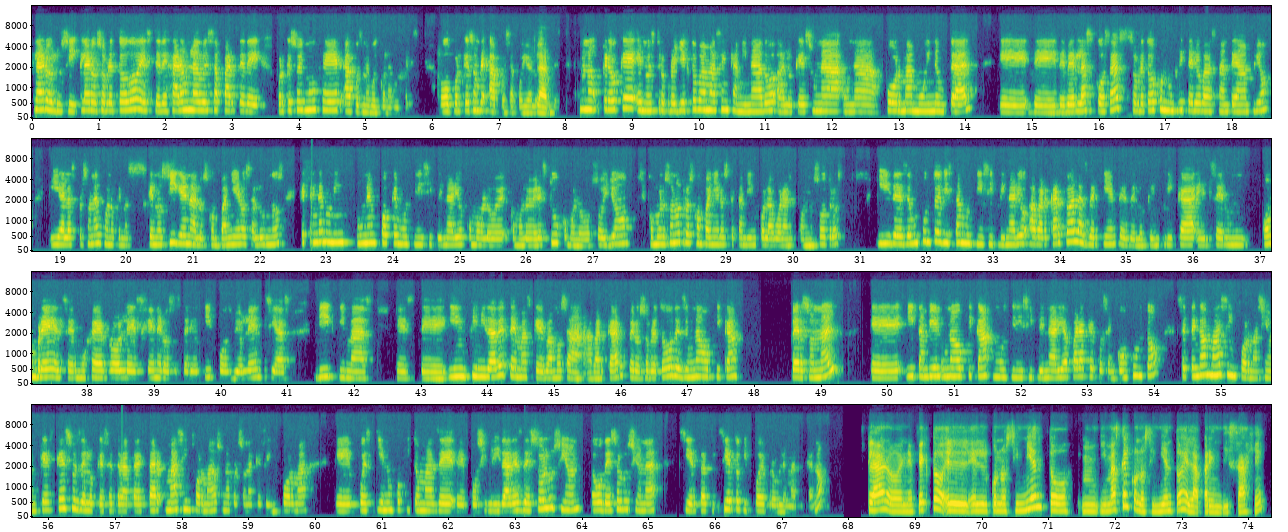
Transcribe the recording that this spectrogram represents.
Claro, Lucy, claro, sobre todo este, dejar a un lado esa parte de porque soy mujer, ah, pues me voy con las mujeres. O porque es hombre, ah, pues apoyo a los hombres. No, creo que en nuestro proyecto va más encaminado a lo que es una, una forma muy neutral eh, de, de, ver las cosas, sobre todo con un criterio bastante amplio y a las personas bueno, que, nos, que nos siguen, a los compañeros, alumnos, que tengan un, un enfoque multidisciplinario como lo, como lo eres tú, como lo soy yo, como lo son otros compañeros que también colaboran con nosotros. Y desde un punto de vista multidisciplinario, abarcar todas las vertientes de lo que implica el ser un hombre, el ser mujer, roles, géneros, estereotipos, violencias, víctimas, este, infinidad de temas que vamos a abarcar, pero sobre todo desde una óptica personal eh, y también una óptica multidisciplinaria para que pues en conjunto se tenga más información, que, que eso es de lo que se trata, estar más informados, una persona que se informa, eh, pues tiene un poquito más de, posibilidades de solución o de solucionar cierta, cierto tipo de problemática, ¿no? Claro, en efecto, el, conocimiento, mm, y más que el conocimiento, el aprendizaje,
